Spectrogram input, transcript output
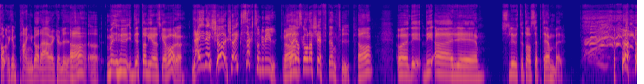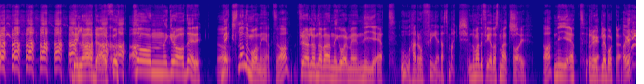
Fan vilken pangdag det här verkar bli. ja. Alltså. Ja. Men hur detaljerad ska jag vara då? Nej, nej, kör! Kör exakt som du vill! Ja. Ja. jag ska hålla käften, typ. Ja, det, det är eh, slutet av september. Det är lördag, 17 grader. Växlande molnighet. Ja. Frölunda vann igår med 9-1. Oh, hade de fredagsmatch? De hade fredagsmatch. Oj. Ja. 9-1, Rögle borta. Okej.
